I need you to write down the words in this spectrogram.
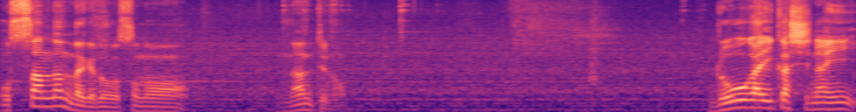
おっさんなんだけどそのなんていうの？老害化しない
